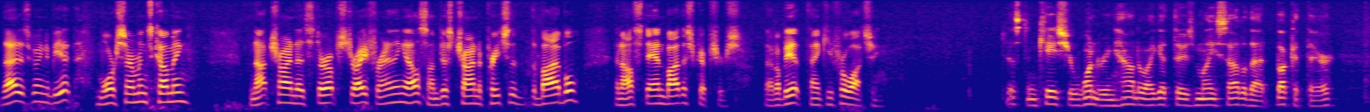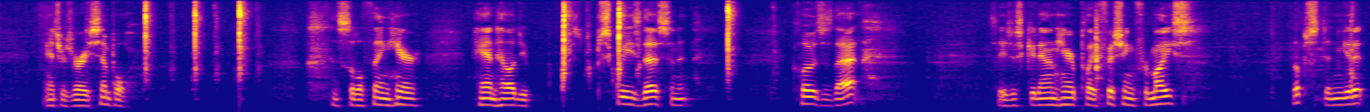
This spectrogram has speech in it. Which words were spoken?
that is going to be it. More sermons coming. Not trying to stir up strife or anything else. I'm just trying to preach the Bible and I'll stand by the scriptures. That'll be it. Thank you for watching. Just in case you're wondering how do I get those mice out of that bucket there, answer is very simple. This little thing here, handheld, you squeeze this and it closes that. So you just go down here, play fishing for mice. Oops, didn't get it.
